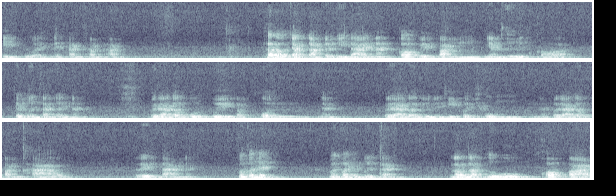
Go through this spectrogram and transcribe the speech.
ติด้วยในการฟังธรรมถ้าเราจับดับแบบนี้ได้นะก็ไปฟังอย่างอื่นก็จะเหมือนกันเลยนะ เวลาเราพูดคุยกับคนนะเวลาเราอยู่ในที่ประชุมนะเวลาเราฟังข่าวเรื่องต่างนะ มันก็จะมันก็จะเหมือนกัน เรารับรู้ข้อความ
